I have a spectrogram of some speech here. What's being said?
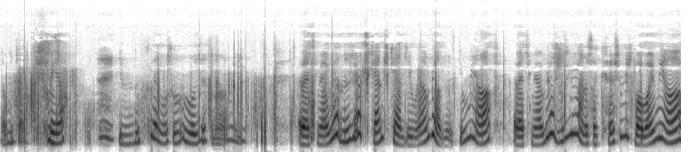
Yapacağım şimdi ya. 29 elmasını bulacaksın abi. Evet miyav gördünüz. Gerçekten çıkardı miyav gördünüz gibi mi ya? Evet miyav gördünüz gibi yani sakın şimdi babay miyav.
